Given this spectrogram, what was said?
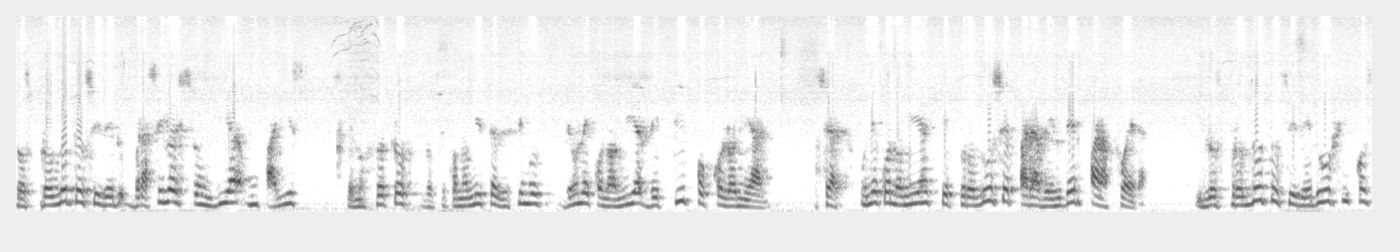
los productos siderúrgicos, Brasil es hoy en día un país que nosotros los economistas decimos de una economía de tipo colonial, o sea, una economía que produce para vender para afuera. Y los productos siderúrgicos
